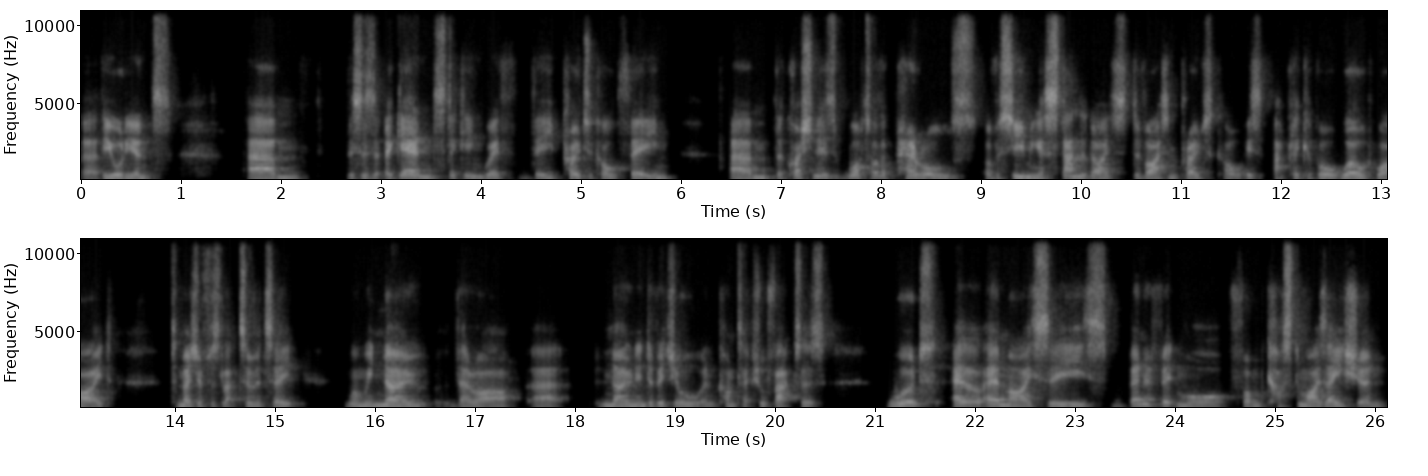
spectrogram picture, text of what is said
uh, the audience. Um, this is again sticking with the protocol theme. Um, the question is, what are the perils of assuming a standardized device and protocol is applicable worldwide to measure physical activity when we know there are uh, known individual and contextual factors? Would LMICs benefit more from customization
